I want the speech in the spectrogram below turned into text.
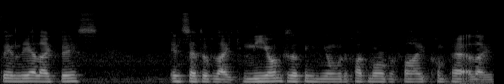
thin layer like this. instead of like neon because I think neon would have had more of a vibe compared to like.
